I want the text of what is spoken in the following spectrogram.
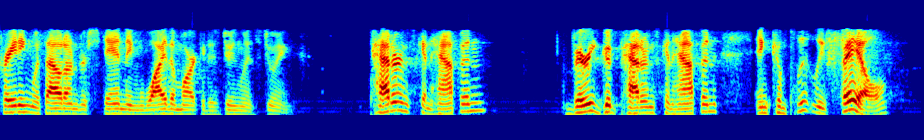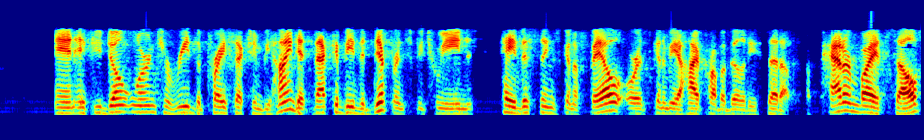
trading without understanding why the market is doing what it's doing. Patterns can happen, very good patterns can happen, and completely fail. And if you don't learn to read the price action behind it, that could be the difference between hey, this thing's going to fail or it's going to be a high probability setup. A pattern by itself,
